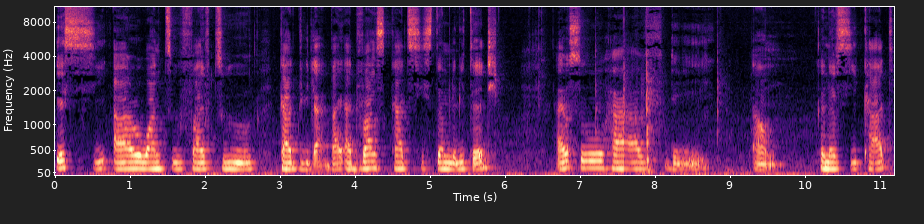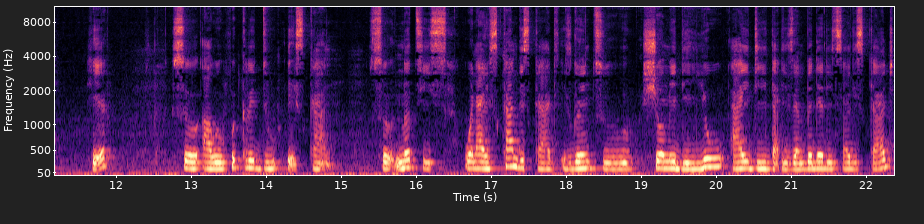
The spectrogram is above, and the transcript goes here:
acr1252 card reader by advanced card system limited. I also have the um, nfc card here. So i will quickly do a scan. So notice when I scan this card it's going to show me the UID that is embedded inside this card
